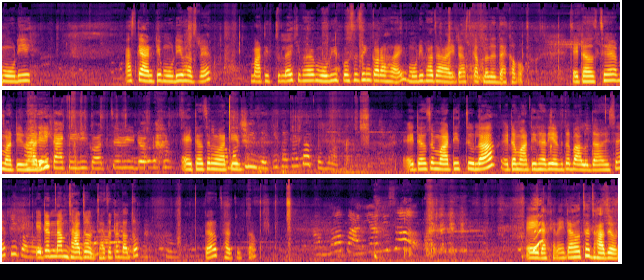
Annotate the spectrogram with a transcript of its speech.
মুড়ি আজকে আন্টি মুড়ি ভাজবে। মাটির চুলায় কীভাবে মুড়ির প্রসেসিং করা হয় মুড়ি ভাজা হয় এটা আজকে আপনাদের দেখাবো। এটা হচ্ছে মাটির হাড়ি এটা হচ্ছে মাটির এটা হচ্ছে মাটির চুলা। এটা মাটির হাড়ি এর ভিতরে বালু দেওয়া হয়েছে। এটার নাম ঝাঁঝর। ঝাঁঝরটা দাও তো। দাও ঝাঁঝর দাও। এই দেখেন এটা হচ্ছে ঝাঁঝর।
